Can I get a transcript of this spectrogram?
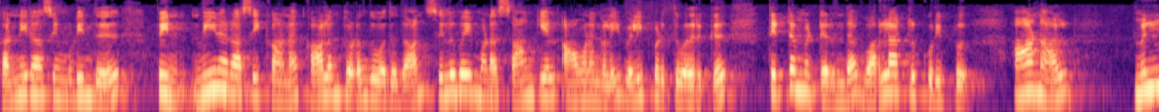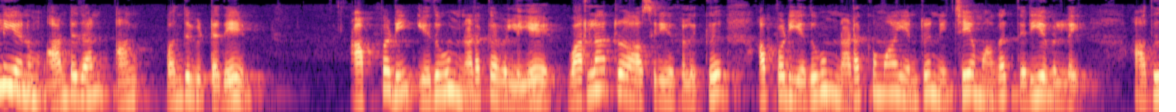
கன்னிராசி முடிந்து பின் மீனராசிக்கான காலம் தொடங்குவதுதான் சிலுவை மன சாங்கியல் ஆவணங்களை வெளிப்படுத்துவதற்கு திட்டமிட்டிருந்த வரலாற்று குறிப்பு. ஆனால் மில்லியனும் ஆண்டுதான் வந்துவிட்டதே. அப்படி எதுவும் நடக்கவில்லையே. வரலாற்று ஆசிரியர்களுக்கு அப்படி எதுவும் நடக்குமா என்று நிச்சயமாக தெரியவில்லை. அது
